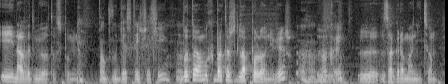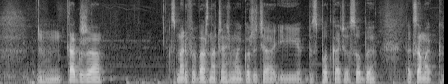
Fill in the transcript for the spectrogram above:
I nawet miło to wspominam. O 23? No. Bo to chyba też dla Polonii, wiesz? Aha. Okay. Za gramanicą. Mm, także Smurfy ważna część mojego życia i jakby spotkać osoby, tak samo jak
